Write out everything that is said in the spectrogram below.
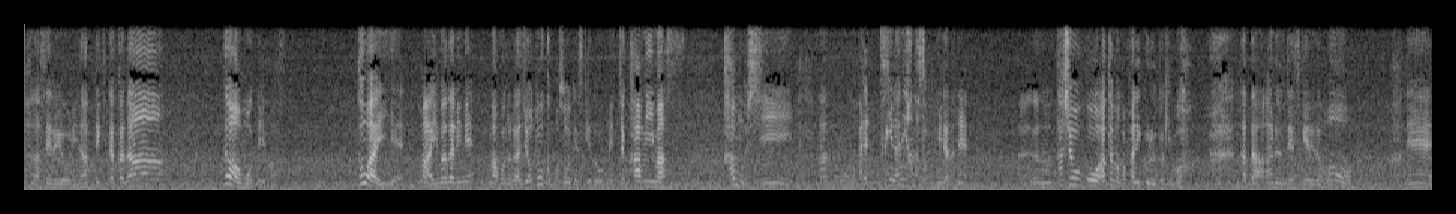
う話せるようになってきたかなとは思っています。とはいえまあいまだにね、まあ、このラジオトークもそうですけどめっちゃ噛みます。噛むしあのあれ次何話そうみたいなね。あの多少こう頭がパニクる時も 多々あるんですけれどもまあね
